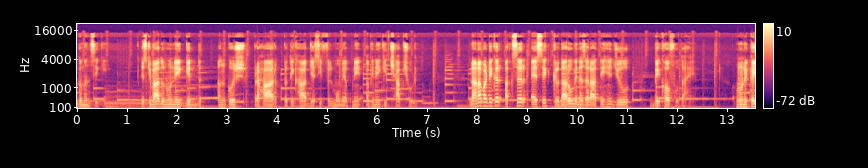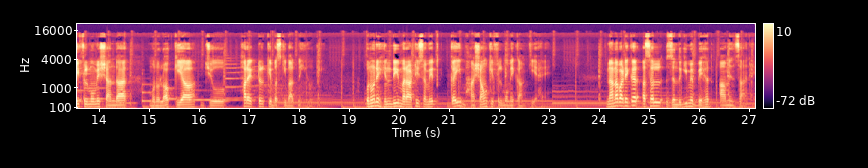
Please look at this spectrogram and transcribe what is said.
गमन से की। इसके बाद उन्होंने गिद्ध, अंकुश, प्रहार, प्रतिघात जैसी फ़िल्मों में अपने अभिनय की छाप छोड़ी। नाना पाटेकर अक्सर ऐसे किरदारों में नज़र आते हैं जो बेखौफ होता है। उन्होंने कई फ़िल्मों में शानदार मोनोलॉग किया जो हर एक्टर के बस की बात नहीं होती। उन्होंने हिंदी, मराठी समेत कई भाषाओं की फ़िल्मों में काम किया है। नाना पाटेकर असल ज़िंदगी में बेहद आम इंसान है।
